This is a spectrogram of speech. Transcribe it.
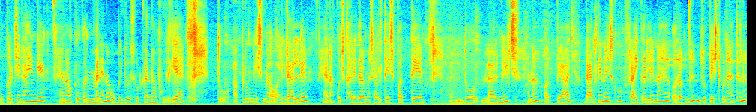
कुकर चढ़ाएँगे, है ना? कुकर में मैंने ना वो वीडियो शूट करना भूल गया है। तो आप लोग ने इसमें ऑयल डाल ले, है ना? कुछ खड़े गरम मसाले, तेज पत्ते, दो लाल मिर्च, है ना? और प्याज डाल के ना इसको फ्राई कर लेना है। और अब ना जो पेस्ट बनाया था ना,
